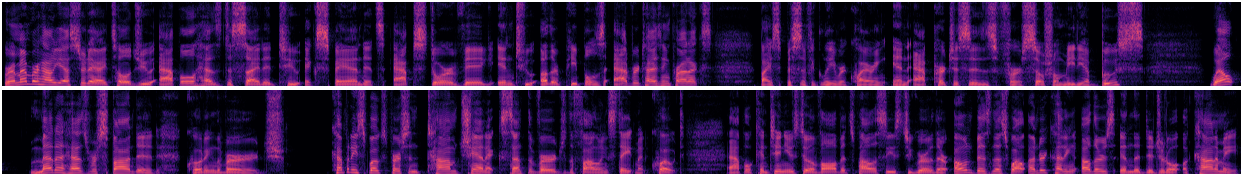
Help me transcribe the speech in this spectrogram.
Remember how yesterday I told you Apple has decided to expand its App Store VIG into other people's advertising products by specifically requiring in app purchases for social media boosts? Well, Meta has responded, quoting The Verge. Company spokesperson Tom Channick sent The Verge the following statement, quote, Apple continues to evolve its policies to grow their own business while undercutting others in the digital economy.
